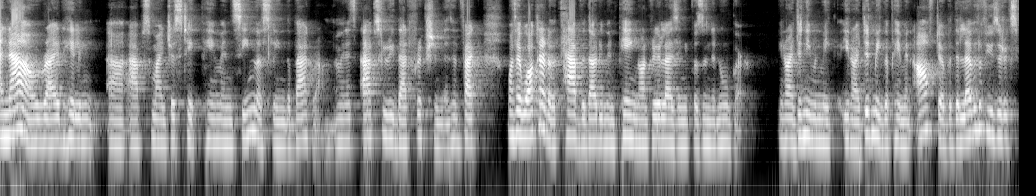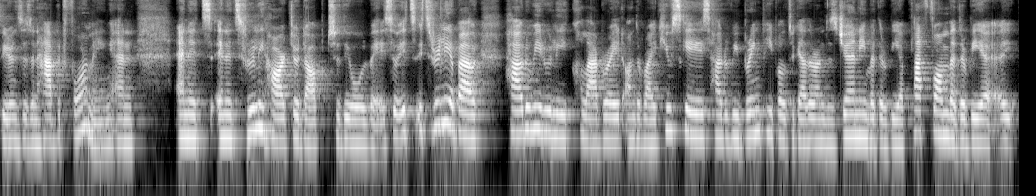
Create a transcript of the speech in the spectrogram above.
And now ride-hailing uh, apps might just take payment seamlessly in the background. I mean, it's absolutely that frictionless. In fact, once I walked out of the cab without even paying, not realizing it wasn't an Uber. You know, I didn't even make, you know, I did make the payment after, but the level of user experiences and habit forming and and it's and it's really hard to adopt to the old way. So it's it's really about how do we really collaborate on the right use case? How do we bring people together on this journey whether it be a platform whether it be a, a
